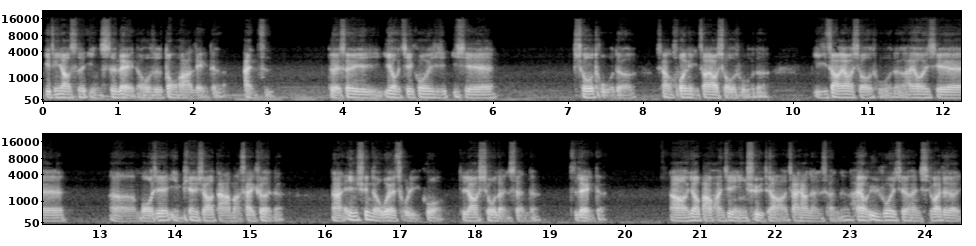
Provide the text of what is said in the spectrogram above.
一定要是影视类的或是动画类的案子。对，所以也有接过一一些修图的，像婚礼照要修图的。遗照要修图的，还有一些呃某些影片需要打马赛克的，那音讯的我也处理过，就要修人声的之类的，然后要把环境音去掉，加强人声的，还有遇过一些很奇怪的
